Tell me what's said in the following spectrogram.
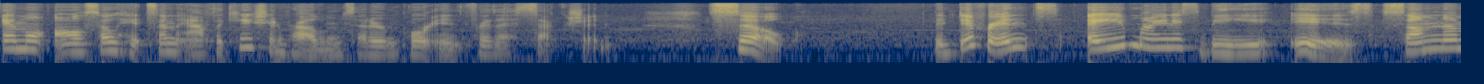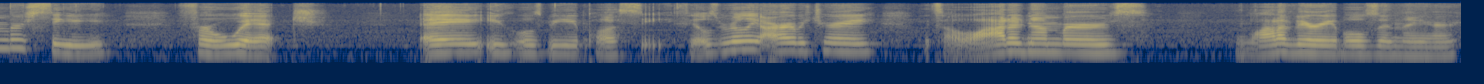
and we'll also hit some application problems that are important for this section. So, the difference, A minus B, is some number C for which A equals B plus C. Feels really arbitrary. It's a lot of numbers, a lot of variables in there.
